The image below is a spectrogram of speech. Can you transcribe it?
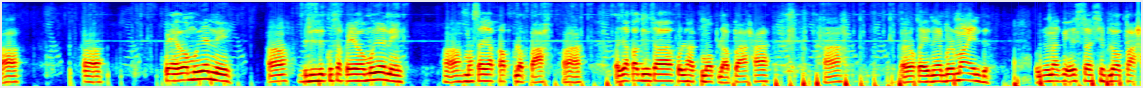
Ha? Ha? Pera mo yan eh. Ha? Binili ko sa pera mo yan eh. Ha? Masaya ka, Flapa? Ha? Masaya ka din sa kulhat mo, Flapa? Ha? Ha? Okay, never mind. Huwag na natin i-stress si Flapa.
